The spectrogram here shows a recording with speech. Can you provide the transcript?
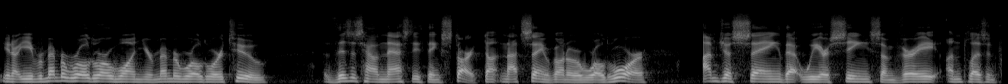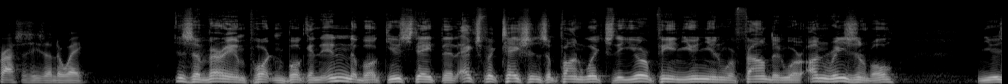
you know, you remember World War One, you remember World War Two. This is how nasty things start. Don't, not saying we're going to a world war. I'm just saying that we are seeing some very unpleasant processes underway. This is a very important book, and in the book, you state that expectations upon which the European Union were founded were unreasonable. And you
